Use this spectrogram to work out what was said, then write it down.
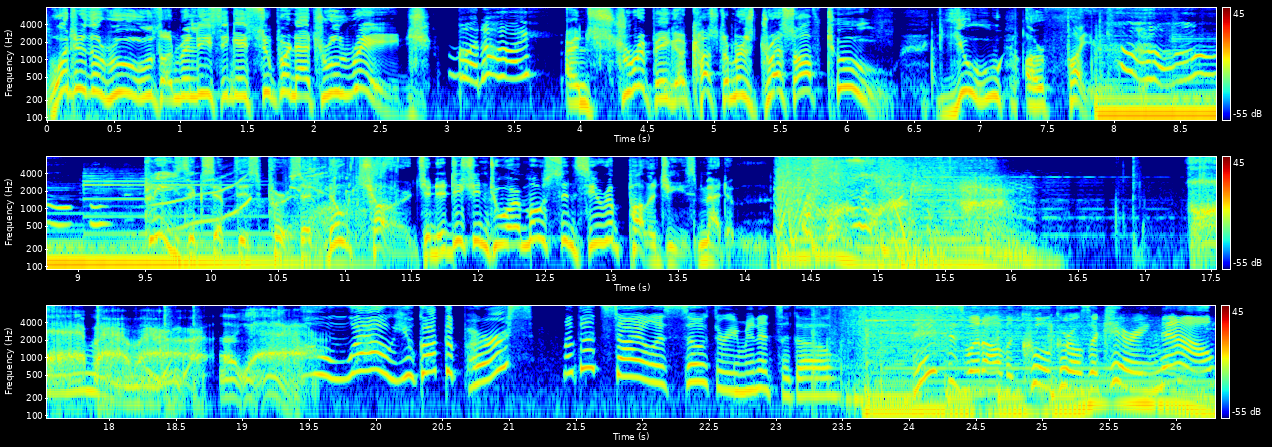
What are the rules on releasing a supernatural rage? But I... And stripping a customer's dress off, too. You are fired. Oh. Please accept this purse at no charge, in addition to our most sincere apologies, madam. Oh, wow, you got the purse? But that style is so three minutes ago. This is what all the cool girls are carrying now.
